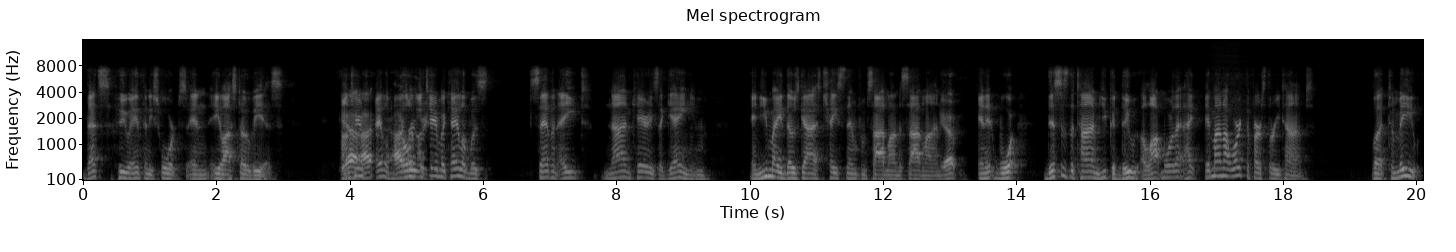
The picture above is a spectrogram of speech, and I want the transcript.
that's who Anthony Schwartz and Eli Stove is. Yeah, Onterio, I- McCalebb, I agree Onterio McCalebb was seven, eight, nine carries a game, and you made those guys chase them from sideline to sideline Yep. and it wor- this is the time you could do a lot more of that. Hey, it might not work the first three times, but to me,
